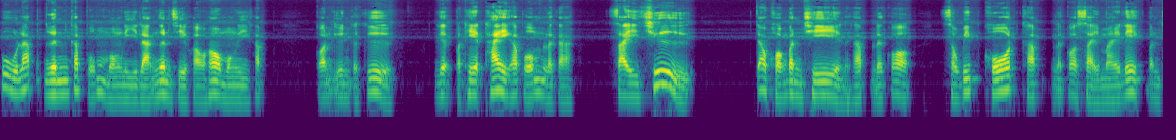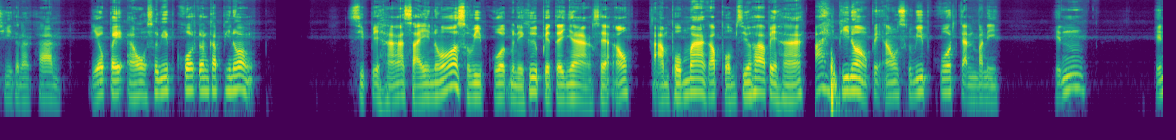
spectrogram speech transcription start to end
ผู้รับเงินครับผมมองนี้ละเงินสีขาเฮ้ามองนี้ครับ ก่อนอื่นก็คือเลือกประเทศไทยครับผมแล้วก็ใส่ชื่อเจ้าของบัญชีนะครับ แล้วก็สวิปโค้ดครับ แล้วก็ใส่หมายเลขบัญชีธนาคาร เดี๋ยวไปเอาสวิปโค้ดกันครับพี่น้อง สิไปหาใส่เนาะสวิปโค้ดมันนี่คือเป็นแต่ยากใส่เอา ตามผมมากครับผมสิพาไปหา ไปพี่น้องไปเอาสวิปโค้ดกันบัดนี้ เห็นเห็น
